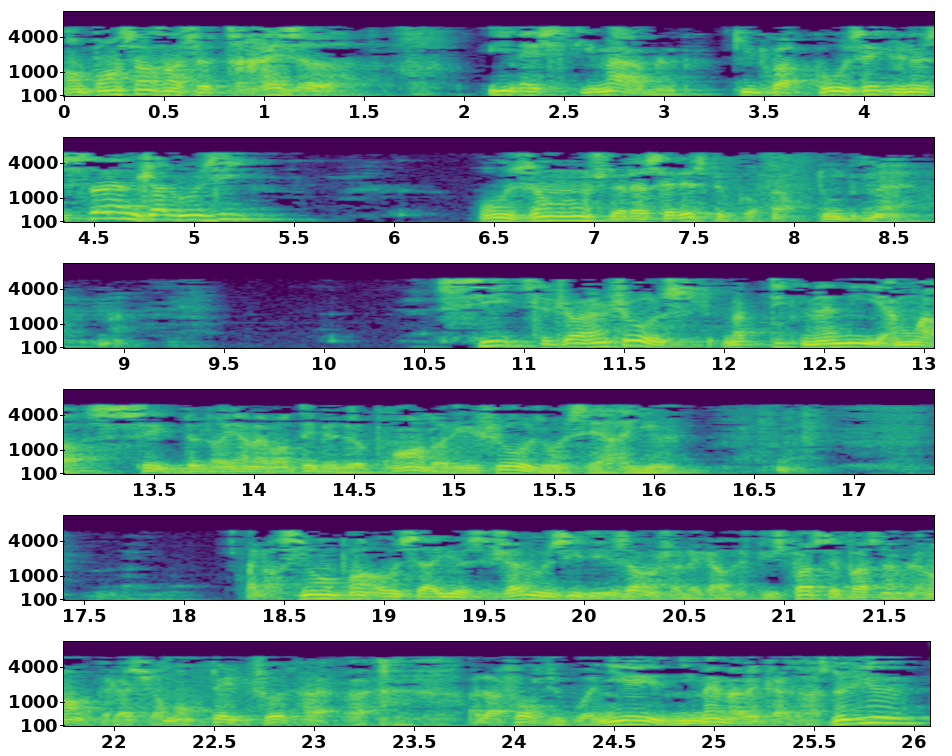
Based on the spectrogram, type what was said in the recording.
en pensant à ce trésor inestimable qui doit causer une sainte jalousie aux anges de la céleste cour. tout de même, si c'est toujours la même chose, ma petite manie à moi, c'est de ne rien inventer mais de prendre les choses au sérieux. Alors si on prend au sérieux cette jalousie des anges à l'égard de ce qui se passe, c'est pas simplement qu'elle a surmonté les choses à la, force du poignet, ni même avec la grâce de Dieu.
